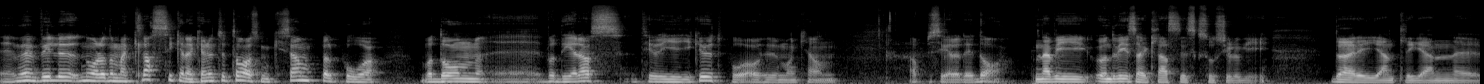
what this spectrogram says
eh, Men vill du, några av de här klassikerna, kan du inte ta som exempel på vad de... eh, Vad deras teorier gick ut på och hur man kan applicera det idag? När vi undervisar klassisk sociologi Då är det egentligen eh,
